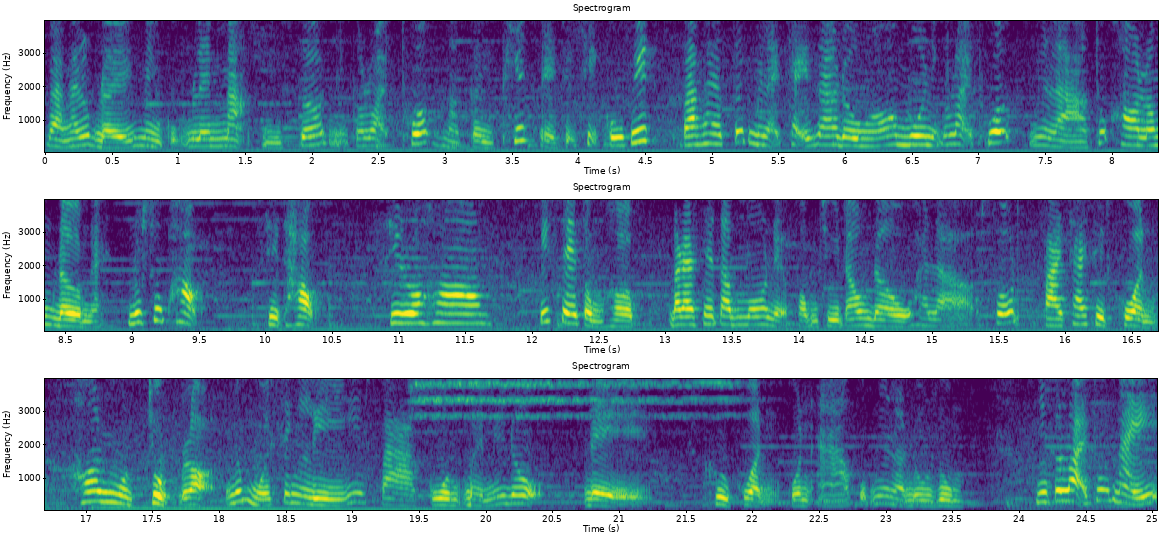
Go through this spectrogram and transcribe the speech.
Và ngay lúc đấy mình cũng lên mạng mình search những các loại thuốc mà cần thiết để chữa trị covid. Và ngay lập tức mình lại chạy ra đầu ngõ mua những các loại thuốc như là thuốc ho long đờm này nước xúc họng xịt họng siro ho vít xe tổng hợp paracetamol để phòng trừ đau đầu hay là sốt vài chai xịt khuẩn hơn một chục lọ nước muối sinh lý và cồn 70 độ để khử khuẩn quần áo cũng như là đồ dùng. Những cái loại thuốc này ý,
